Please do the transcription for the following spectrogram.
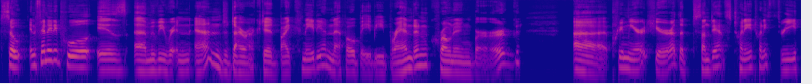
So Infinity Pool is a movie written and directed by Canadian Nepo baby Brandon Cronenberg. Uh, premiered here at the Sundance 2023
